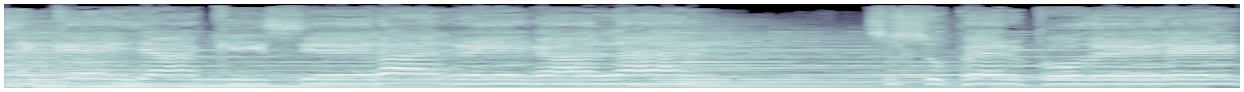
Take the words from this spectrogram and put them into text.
Sé que ella quisiera regalar sus superpoderes,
